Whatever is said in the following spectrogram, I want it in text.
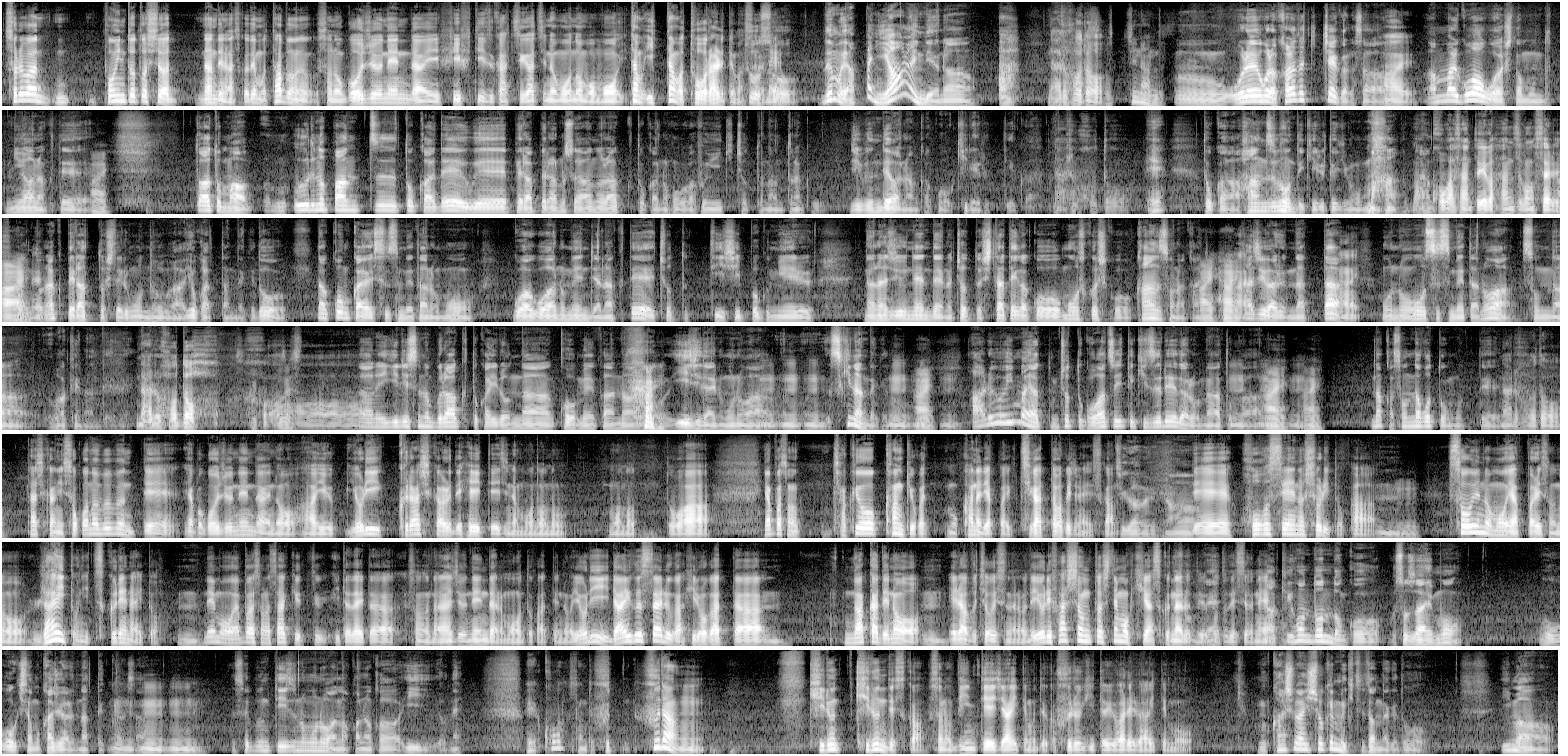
それはんポイントとしてはなんでなんですか？でも多分その50年代 50s ガチガチのものももう多分一旦は通られてますよね。そうそうでもやっぱり似合わないんだよな。あなるほそどっちなんです。うん俺ほら体ちっちゃいからさ、はい。あんまりゴワゴワしたもんだと似合わなくて、はい。とあとまあウールのパンツとかで上ペラペラのさあのラックとかの方が雰囲気ちょっとなんとなく自分ではなんかこう着れるっていうか。なるほど。え？とか半ズボンで着る時もまあ、まあなんコバさんといえば半ズボンスタイルですよはね、となくペラッとしてるものの方が良かったんだけどだから今回勧めたのもゴワゴワの面じゃなくてちょっと TC っぽく見える70年代のちょっと仕立てがこうもう少しこう簡素な感じ、はいはいカジュアルになったはい。ものを勧めたのはそんなわけなんだよね。なるほど。ういうです。はあのイギリスのブラックとかいろんなこう メーカーのい。のいい時代のものはあうんうんうん。好きなんだけど、あれを今やってもちょっとごわついてきづれえだろうなとか、うん。はいはい。なんかそんなこと思って。なるほど確かにそこの部分ってやっぱ50年代のああいうよりクラシカルでヘリテージなもののものとはやっぱその着用環境がもうかなりやっぱり違ったわけじゃないですか。違うよな。で縫製の処理とか、ううんんそういうのもやっぱりそのライトに作れないとうんでもやっぱりそのさっき言っていただいたその70年代のものとかっていうのはよりライフスタイルが広がったうん中でのうん。選ぶチョイスなのでよりファッションとしても着やすくなるということですよね。だから。基本どんどんこう素材もお大きさもカジュアルになっていくからさ、うんうんうん。セブンティーズのものはなかなかいいよね。え小林さんってふ普段着る着るんですか？そのヴィンテージアイテムというか古着と言われるアイテムを。昔は一生懸命着てたんだけど今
